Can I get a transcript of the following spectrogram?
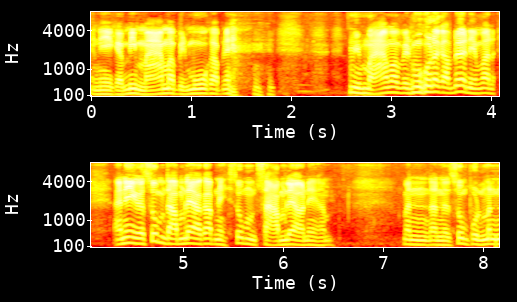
อันนี้ก็มีหมามาเป็นมูครับเนี่ย มีหมามาเป็นมูแล้วครับเด้อนี่มัน อันนี้ก็ซุ่มดำแล้วครับนี่ซุ่มสามแล้วนี่ครับ มันอันนั้นซุ่มพุ่นมัน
